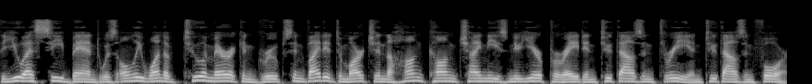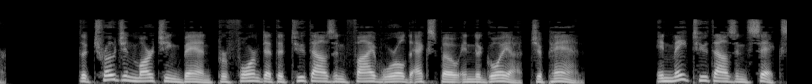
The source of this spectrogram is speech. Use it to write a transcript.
The USC band was only one of two American groups invited to march in the Hong Kong Chinese New Year Parade in 2003 and 2004. The Trojan Marching Band performed at the 2005 World Expo in Nagoya, Japan. In May 2006,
